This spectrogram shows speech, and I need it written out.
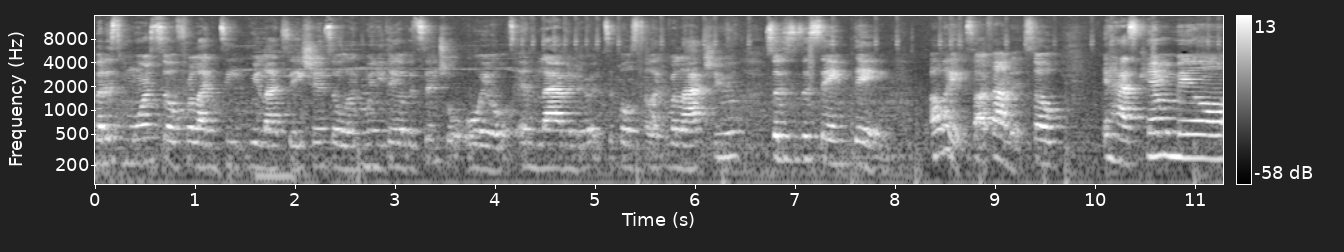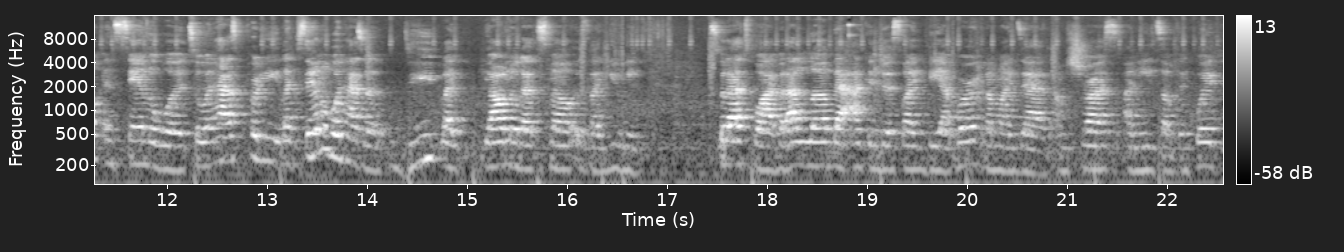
but it's more so for like deep relaxation. So like when you think of essential oils and lavender, it's supposed to like relax you. So this is the same thing. Oh wait, so I found it. So it has chamomile and sandalwood. So it has pretty, like sandalwood has a deep, like y'all know that smell is like unique. So that's why, but I love that I can just like be at work and I'm like, dad, I'm stressed, I need something quick.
